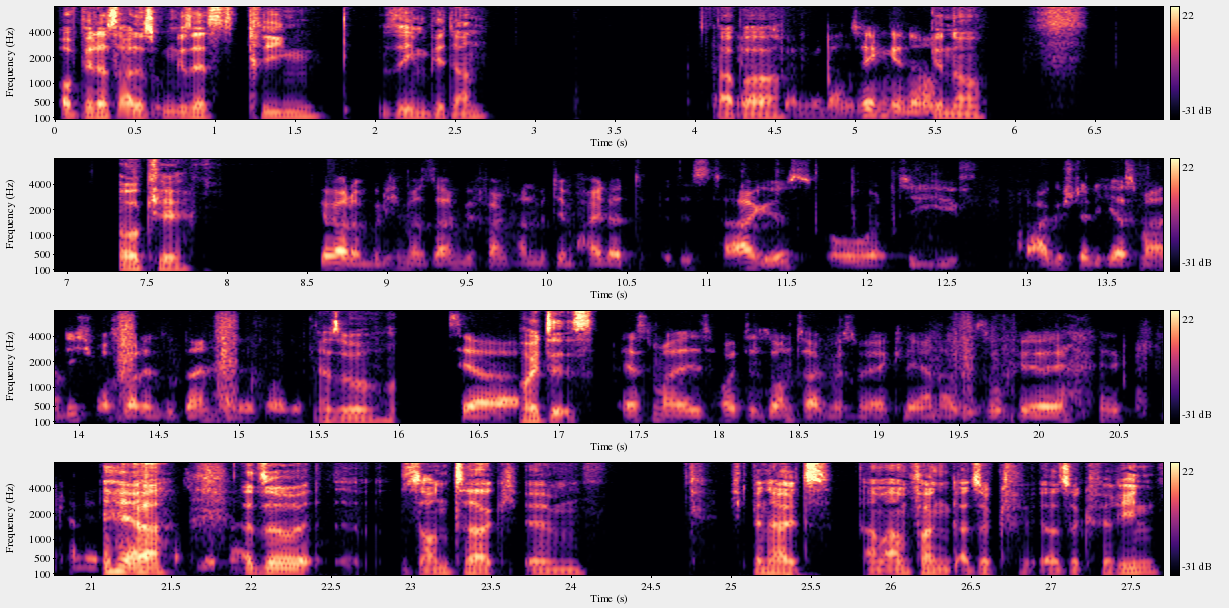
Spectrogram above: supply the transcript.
Ob wir das alles umgesetzt kriegen, sehen wir dann. ja, Aber werden wir dann sehen, genau. genau. Okay. Ja, dann würde ich mal sagen, wir fangen an mit dem Highlight des Tages. Und die Frage stelle ich erstmal an dich. Was war denn so dein Highlight heute? Also Ist ja heute ist erstmal ist heute Sonntag, müssen wir erklären. Also so viel kann jetzt Ja, nicht passiert sein. Also äh, Sonntag, ähm, ich bin halt am Anfang, also, also Quirin,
